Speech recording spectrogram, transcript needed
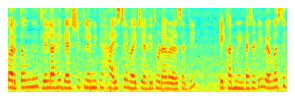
परतवून घेतलेला आहे. गॅसची फ्लेम इथे हायच ठेवायची आहे थोड्या वेळासाठी. एखाद मिनटासाठी. व्यवस्थित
